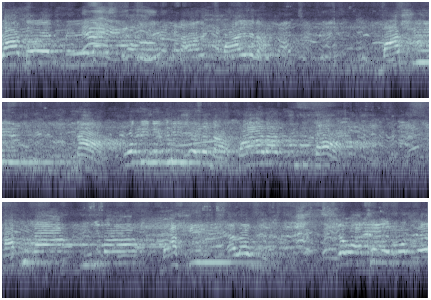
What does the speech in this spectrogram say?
যাদের মেয়েরা মায়েরা। মাসি না প্রতিনিধি হিসেবে না মায়েরা চিন্তা ঠাকুমা দিদিমা মাসি অ্যালাউ কেউ আছেন এর মধ্যে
